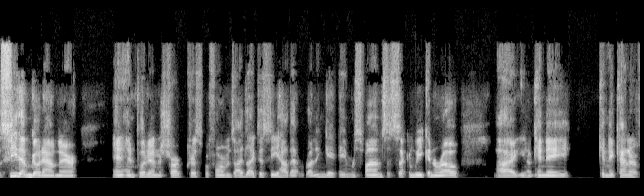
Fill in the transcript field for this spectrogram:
see them go down there, and, and put in a sharp, crisp performance. I'd like to see how that running game responds the second week in a row. Uh, you know, can they can they kind of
